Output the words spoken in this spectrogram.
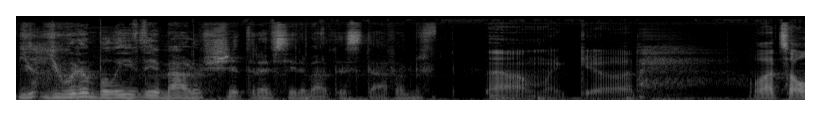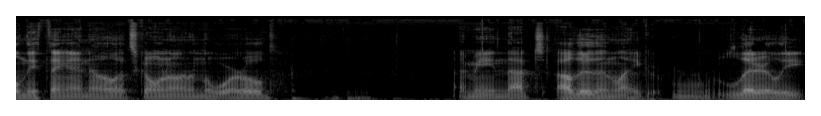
You you wouldn't believe the amount of shit that I've seen about this stuff. I'm just... Oh my god. Well, that's the only thing I know that's going on in the world. I mean, that's other than like literally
